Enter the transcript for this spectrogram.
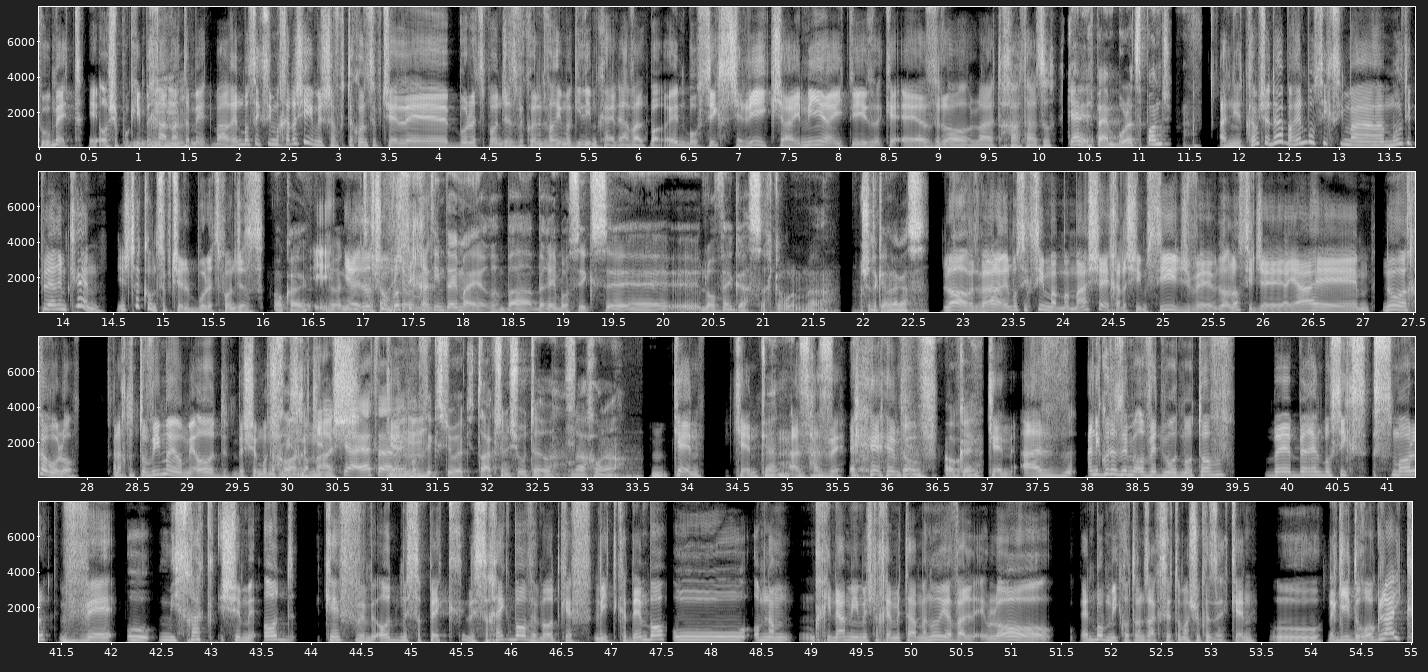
והוא מת, או שפוגעים בך Mhm. ואתה מת. ב Rainbow Six ים החדשים יש את הקונספט של bullet sponges וכל מיני דברים מגעילים כאלה, אבל ב Rainbow Six שלי כשאני הייתי, זה- כן, אז לא, לא היה את החרטא הזאת. כן יש בהם bullet sponge? אני עד כמה שיודע בריינבו סיקסים המולטיפליירים כן, יש את הקונספט של bullet sponges. אוקיי. אה, אני לא, חשבתי שוב, לא שהם מתים די מהר ב Rainbow Six לא Vegas איך קראו להם? או שזה כן Vegas? לא, אבל דבר על ה Rainbow Six ים הממש חדשים, Siege ולא לא Siege היה, אה, נו איך קראו לו? אנחנו טובים היום מאוד בשמות של נכון. משחקים. ממש. כן היה את כן. ה Rainbow Six שהוא extraction shooter לאחרונה. כן, כן. כן. אז הזה. טוב. אוקיי. כן, אז הניגוד הזה עובד מאוד מאוד טוב ב- ב Rainbow Six SMOL, והוא משחק שמאוד כיף ומאוד מספק לשחק בו ומאוד כיף להתקדם בו. הוא אמנם חינם אם יש לכם את המנוי, אבל לא... אין בו מיקרו טרנזקציות או משהו כזה, כן? הוא נגיד roguelike,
